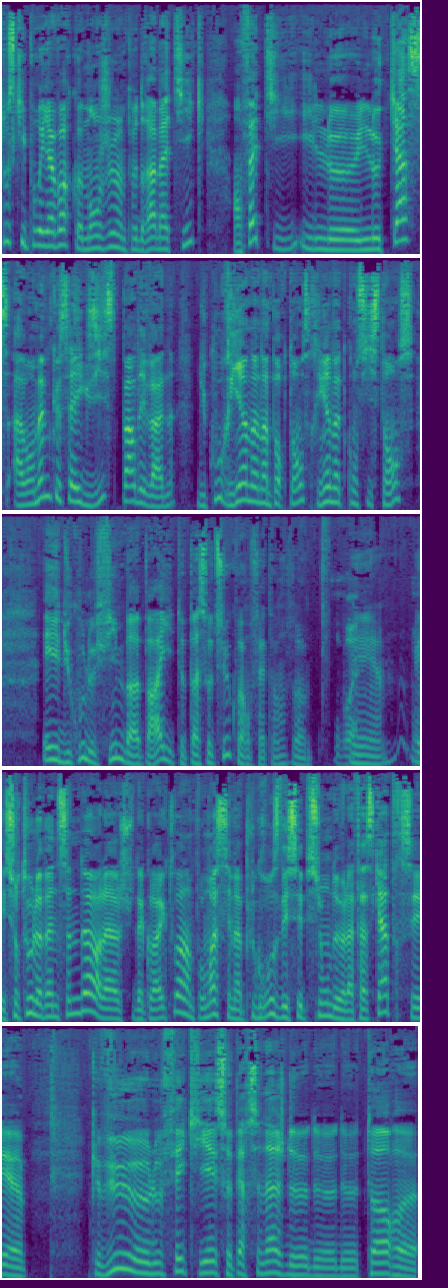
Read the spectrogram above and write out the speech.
tout ce qui pourrait y avoir comme enjeu un peu dramatique, en fait, il, il le, il le casse avant même que ça existe par des vannes. Du coup, rien n'a d'importance, rien n'a de consistance. Et du coup, le film, bah, pareil, il te passe au-dessus, quoi, en fait. hein. Enfin, Ouais. et, et surtout Love and Thunder, là, je suis d'accord avec toi. hein. Pour moi, c'est ma plus grosse déception de la phase 4, c'est euh, que vu euh, le fait qu'il y ait ce personnage de, de, de Thor euh,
